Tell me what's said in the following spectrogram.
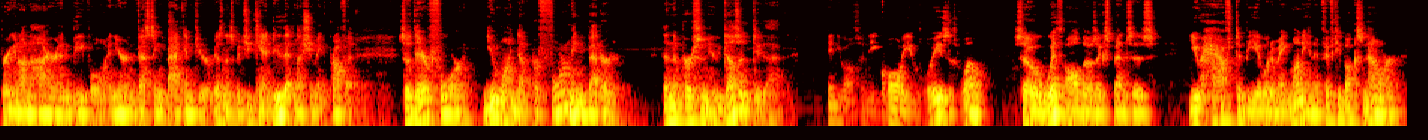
bringing on the higher end people, and you're investing back into your business. But you can't do that unless you make profit. So therefore, you wind up performing better than the person who doesn't do that. And you also need quality employees as well. So with all those expenses, you have to be able to make money. And at 50 bucks an hour,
